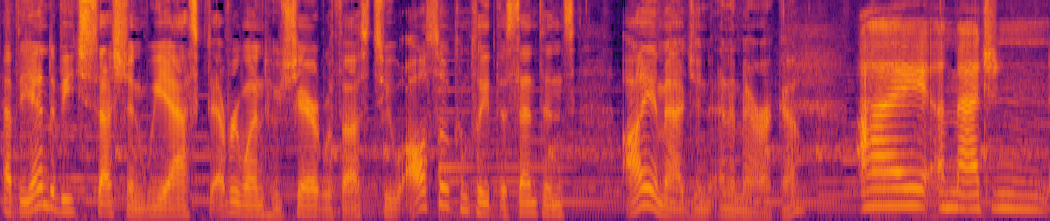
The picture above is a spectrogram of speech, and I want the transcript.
At the end of each session, we asked everyone who shared with us to also complete the sentence, I imagine an America. I imagine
